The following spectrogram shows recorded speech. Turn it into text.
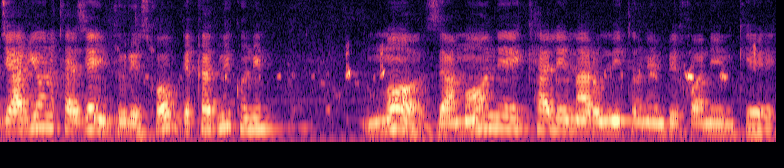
جریان قضیه اینطوری است خب دقت می‌کنیم ما زمان کلمه رو می‌تونیم بخوانیم که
